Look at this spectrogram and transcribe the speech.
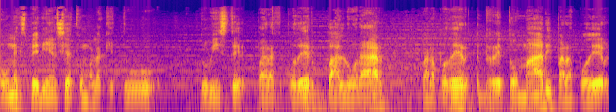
o una experiencia como la que tú tuviste para poder valorar, para poder retomar y para poder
